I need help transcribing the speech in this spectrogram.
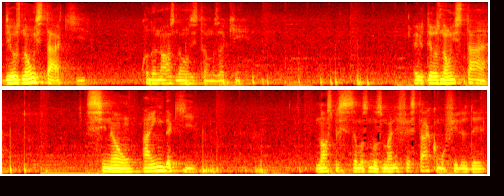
Deus não está aqui quando nós não estamos aqui. Deus não está, senão, ainda que nós precisamos nos manifestar como filhos dele.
